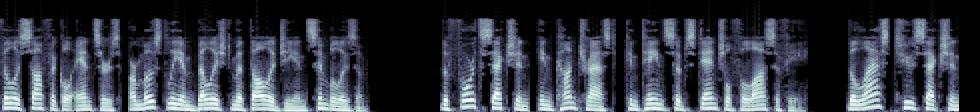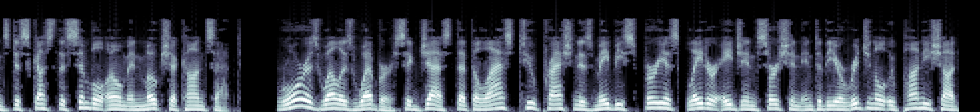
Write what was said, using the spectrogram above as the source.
philosophical answers, are mostly embellished mythology and symbolism. The fourth section, in contrast, contains substantial philosophy. The last two sections discuss the symbol Om and moksha concept. Röer as well as Weber suggest that the last two prashnas may be spurious. Later age insertion into the original Upanishad,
